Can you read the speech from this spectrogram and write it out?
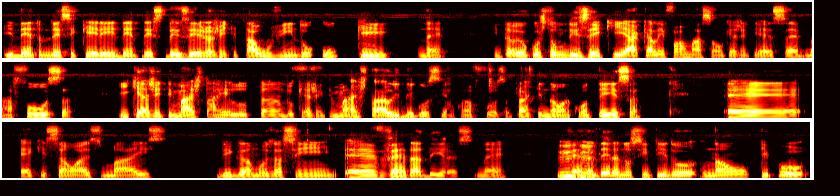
E dentro desse querer, dentro desse desejo, a gente está ouvindo o quê, né? Então eu costumo dizer que aquela informação que a gente recebe na força e que a gente mais está relutando, que a gente mais está ali negociando com a força para que não aconteça, é, é, que são as mais, digamos assim, é, verdadeiras, né? Uhum. Verdadeira no sentido não tipo,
